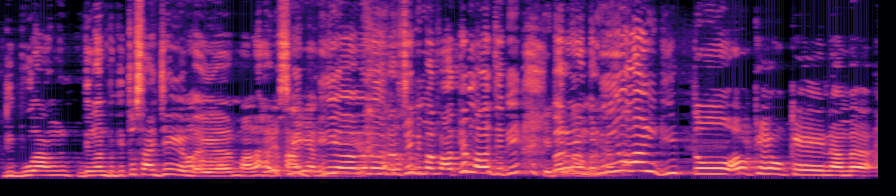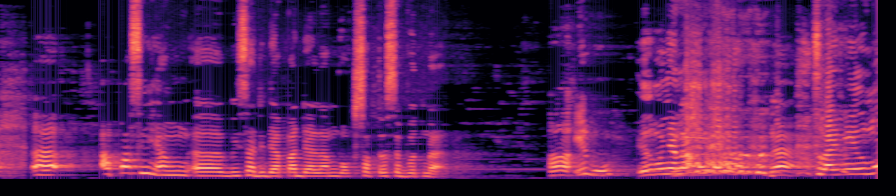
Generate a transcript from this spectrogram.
dibuang dengan begitu saja ya Mbak Oh, ya. Malah sebenarnya harusnya gitu iya ya. benar harusnya dimanfaatkan malah jadi, Jadi barang yang bernilai gitu. Oke oke. Nah Mbak eh, apa sih yang eh, bisa didapat dalam workshop tersebut Mbak? Oh, ilmu. ilmunya nah, nah selain ilmu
